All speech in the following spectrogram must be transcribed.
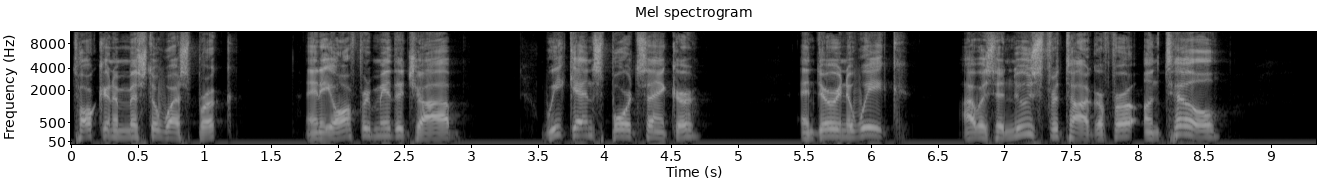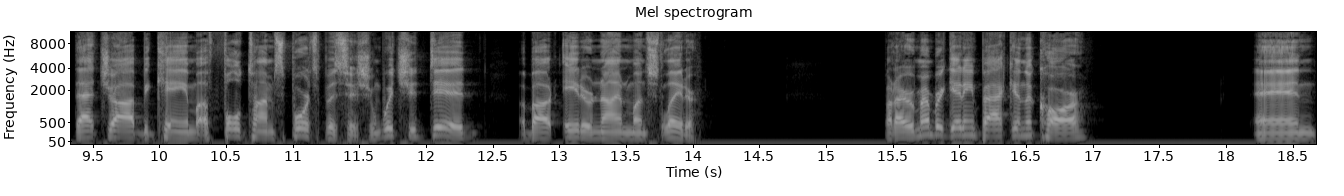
talking to Mr. Westbrook. And he offered me the job, weekend sports anchor. And during the week, I was a news photographer until that job became a full time sports position, which it did about eight or nine months later. But I remember getting back in the car and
